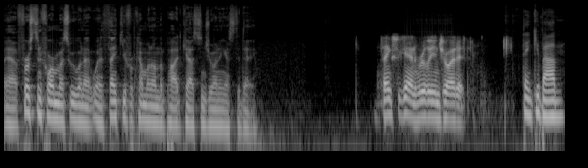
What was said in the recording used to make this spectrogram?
uh, first and foremost, we want to, want to thank you for coming on the podcast and joining us today. Thanks again. Really enjoyed it. Thank you, Bob.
